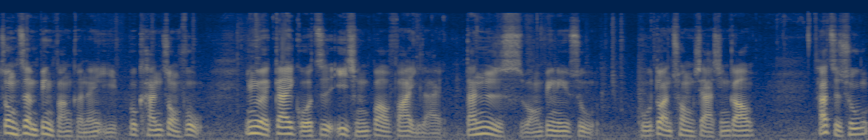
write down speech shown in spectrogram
重症病房可能已不堪重负，因为该国自疫情爆发以来，单日死亡病例数。不断创下新高。他指出，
